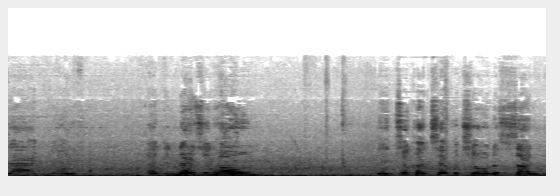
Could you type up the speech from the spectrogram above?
diagnosed at the nursing home. They took her temperature on a Sunday.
